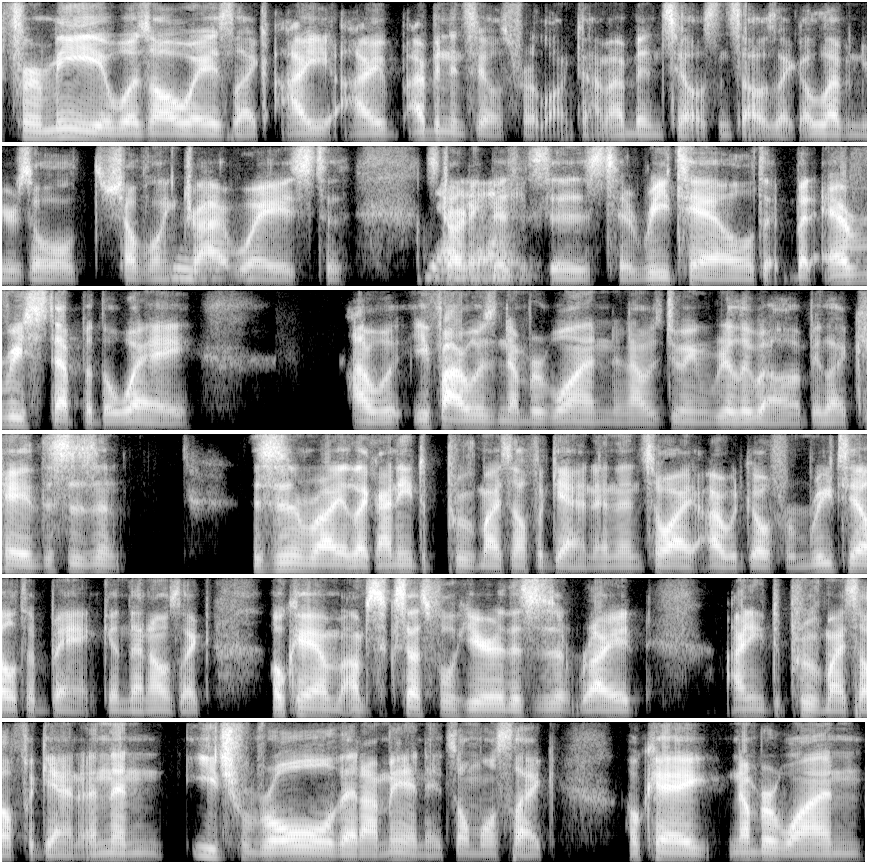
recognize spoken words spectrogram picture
for me it was always like I, I I've been in sales for a long time. I've been in sales since I was like 11 years old, shoveling mm-hmm. driveways to starting yeah, yeah. businesses to retail to, but every step of the way I would if I was number 1 and I was doing really well I'd be like, "Hey, this isn't this isn't right. Like I need to prove myself again. And then so I, I would go from retail to bank. And then I was like, okay, I'm, I'm successful here. This isn't right. I need to prove myself again. And then each role that I'm in, it's almost like, okay, number one,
